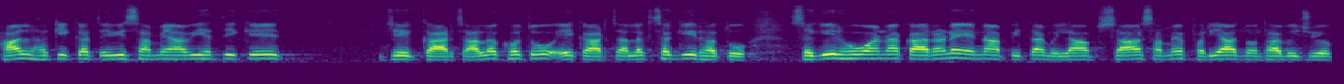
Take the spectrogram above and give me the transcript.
હાલ હકીકત એવી સામે આવી હતી કે જે કાર ચાલક હતો, એ કાર ચાલક સગીર હતો. સગીર હોવાના કારણે એના પિતા મિલાપ શાહ સામે ફરિયાદ નોંધાવી જોઈએ.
